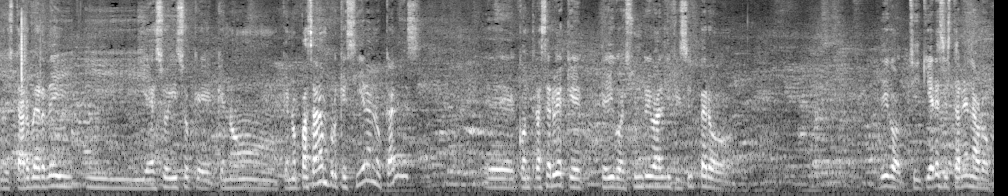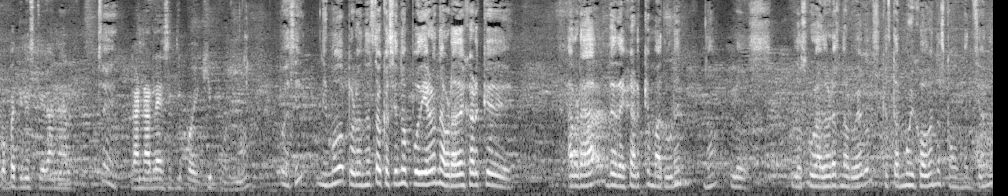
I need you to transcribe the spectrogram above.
lo estar verde y, y eso hizo que, que no, que no pasaran porque sí eran locales. Eh, contra Serbia que te digo es un rival difícil pero digo si quieres estar en la Eurocopa tienes que ganar Sí, ganarle a ese tipo de equipos ¿no? pues sí, ni modo, pero en esta ocasión no pudieron, habrá dejar que habrá de dejar que maduren, ¿no? Los, los jugadores noruegos que están muy jóvenes como mencionas.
